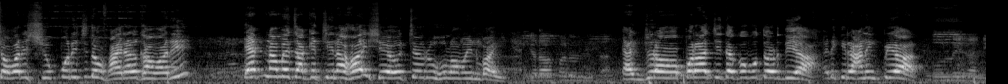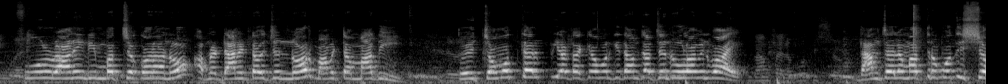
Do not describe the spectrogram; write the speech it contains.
সবারই সুপরিচিত ভাইরাল খামারি। এক নামে যাকে চেনা হয়, সে হচ্ছে রুহুল আমিন ভাই। একজোড়া অপরাজিতা কবুতর দিয়া। এটা কি রানিং পেয়ার ফুল রানিং ডিম্বাচ্ছ করানো। আপনার ডানেরটা হচ্ছে নর, বামেরটা মাদি। তো এই চমৎকার পিয়াটা কেমন কি দাম চাচ্ছেন রুহুল আমিন ভাই? দাম চাইলে মাত্র পঁচিশশো,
